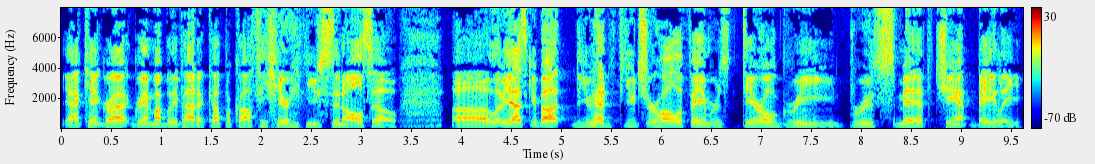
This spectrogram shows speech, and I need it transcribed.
Yeah, Kent Graham, I believe, had a cup of coffee here in Houston also. Uh, let me ask you about you had future Hall of Famers Darrell Green, Bruce Smith, Champ Bailey.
